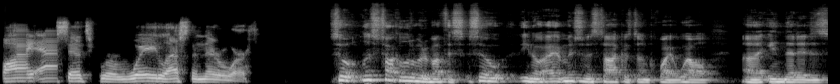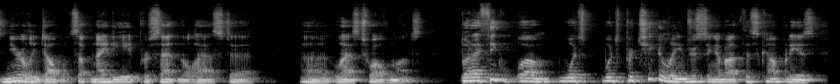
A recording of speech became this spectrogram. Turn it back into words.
buy assets for way less than they're worth. So let's talk a little bit about this. So, you know, I mentioned the stock has done quite well uh, in that it has nearly doubled. It's up 98% in the last uh, uh, last 12 months. But I think um, what's what's particularly interesting about this company is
